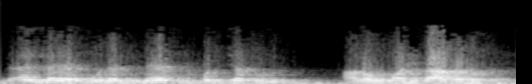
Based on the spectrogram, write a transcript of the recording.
لألا يكون للناس حجة على الله بعد الرسل.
